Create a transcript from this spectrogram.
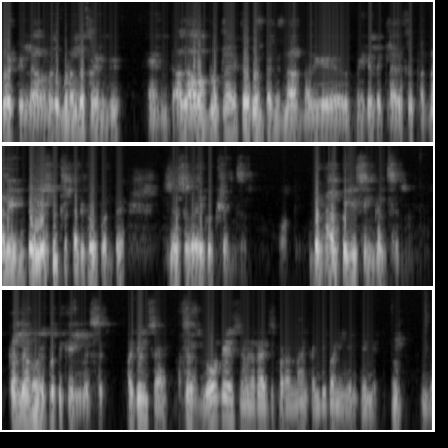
பட் இல்ல அவங்க ரொம்ப நல்ல ஃப்ரெண்டு அண்ட் அது அவங்களும் கிளாரிஃபை பண்ணிட்டாங்க. நான் நிறைய மீடியால கிளாரிஃபை பண்ண நிறைய இன்டர்வியூஸ்ல கிளாரிஃபை பண்ணிட்டேன். Just very good friend sir okay but happily single sir கல்யாணம் இப்போதைக்கு இல்லை sir Arjun sir sir Lokesh Kanagaraj படம்னா கண்டிப்பா நீங்க இருப்பீங்க. இந்த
